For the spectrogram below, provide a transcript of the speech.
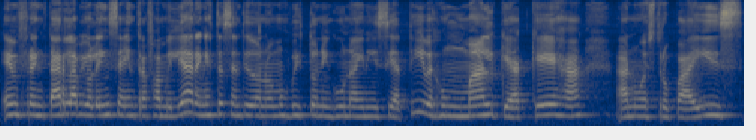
enfrentar la violencia intrafamiliar. En este sentido no hemos visto ninguna iniciativa, es un mal que aqueja a nuestro país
